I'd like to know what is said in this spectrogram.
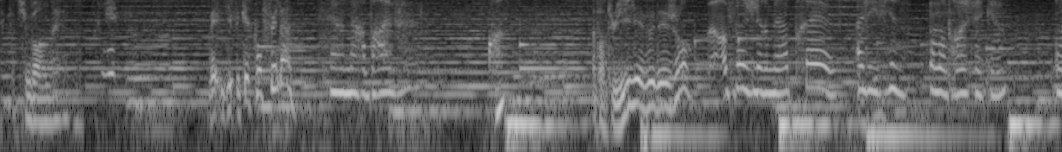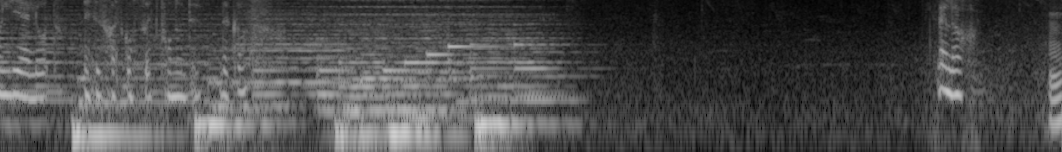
Est-ce que tu m'emmènes Mais qu'est-ce qu'on fait là? C'est un arbre à vœux. Quoi? Attends, tu lis les vœux des gens? Bah, enfin, je les remets après. Allez, viens. On en prend chacun. On le lit à l'autre. Et ce sera ce qu'on souhaite pour nous deux. D'accord? Alors? Hmm?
